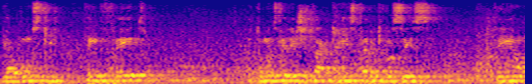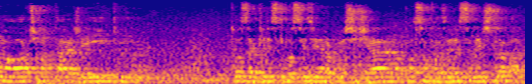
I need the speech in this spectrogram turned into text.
e alguns que têm feito. Estou muito feliz de estar aqui, espero que vocês tenham uma ótima tarde aí, que todos aqueles que vocês vieram prestigiar possam fazer um excelente trabalho.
